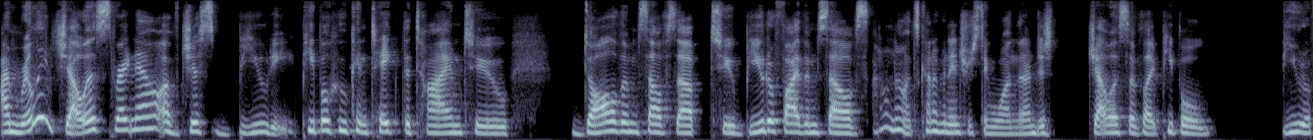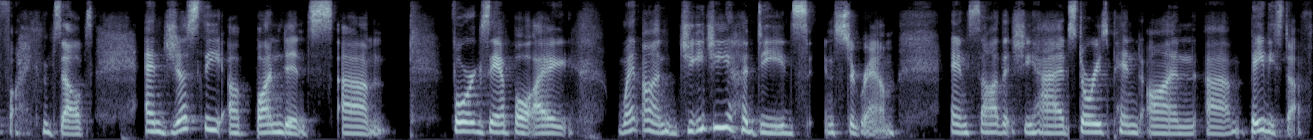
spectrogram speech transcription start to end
I'm really jealous right now of just beauty, people who can take the time to doll themselves up, to beautify themselves. I don't know. It's kind of an interesting one that I'm just jealous of like people beautifying themselves and just the abundance. Um, for example, I went on Gigi Hadid's Instagram and saw that she had stories pinned on um, baby stuff.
